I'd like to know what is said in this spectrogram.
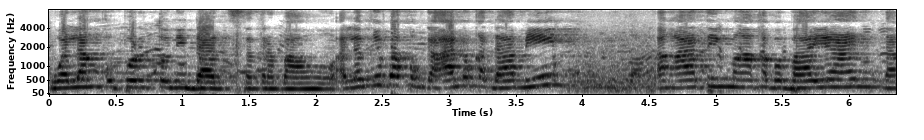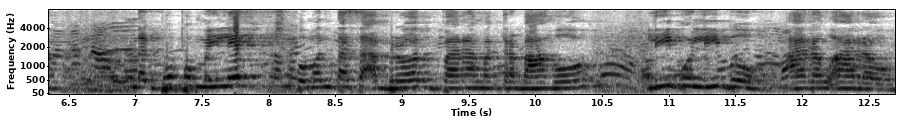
walang oportunidad sa trabaho. Alam niyo ba kung gaano kadami ang ating mga kababayan na nagpupumilit pumunta sa abroad para magtrabaho? Libo-libo araw-araw.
